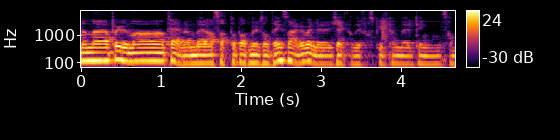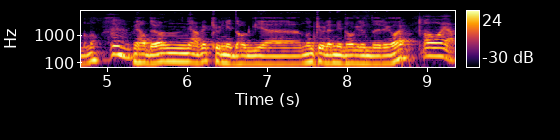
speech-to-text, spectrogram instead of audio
Men uh, pga. TV-en dere har satt opp, alt mulig sånne ting, så er det jo veldig kjekt at vi får spilt en del ting sammen nå. Vi hadde jo en jævlig kul Nidhogg, eh, noen kule Nidhogg-runder i går, oh, ja.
